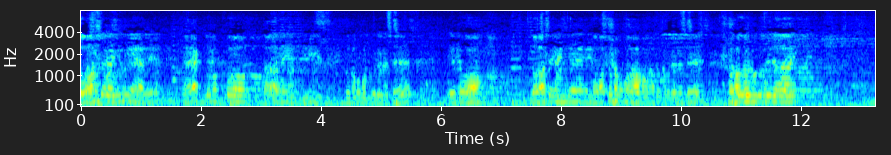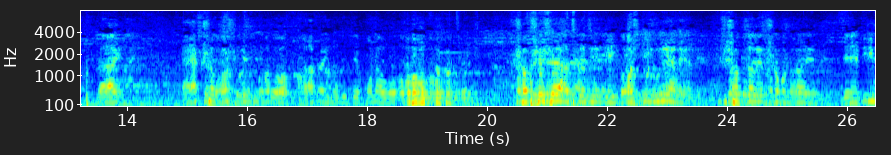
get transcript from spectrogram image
দশটা ইউনিয়নে এক লক্ষ তাদের বীজ রোপণ করেছে এবং দশটা ইউনিয়নে মৎস্য করেছে। সদর উপজেলায় প্রায় একশো দশ মতো আত্রাই নদীতে পোনা অবমুক্ত করছে। সবশেষে আজকে যে এই দশটি ইউনিয়নের কৃষক দলের সমন্বয়ে যে টিম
